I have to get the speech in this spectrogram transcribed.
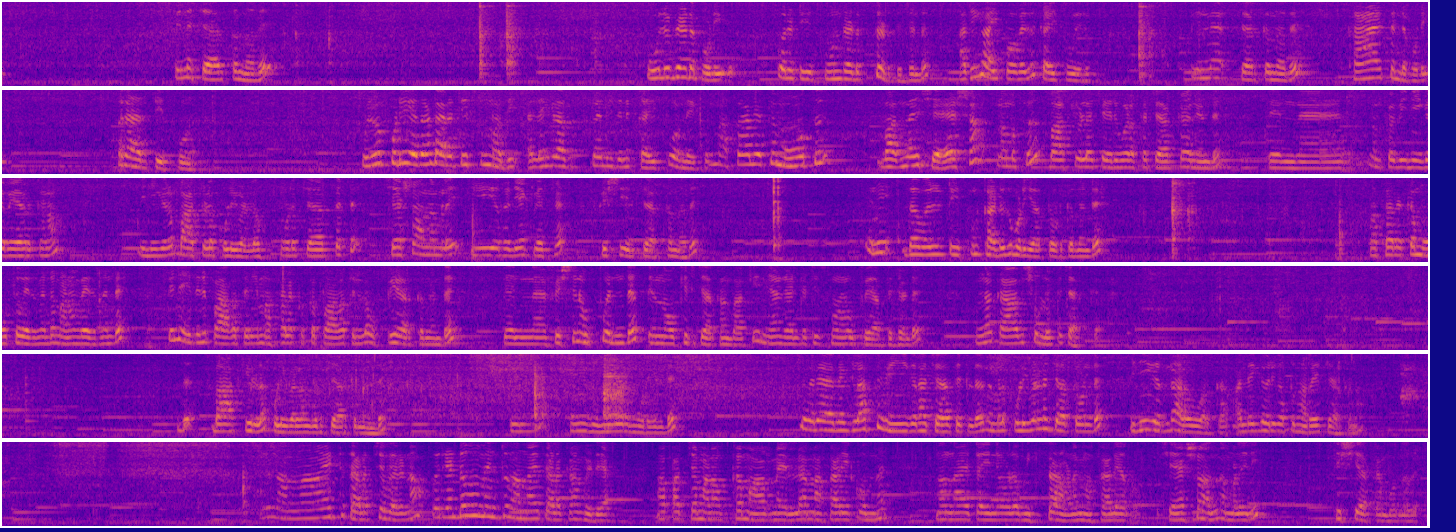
പിന്നെ ചേർക്കുന്നത് ഉലുവയുടെ പൊടി ഒരു ടീസ്പൂണിന്റെ അടുത്ത് എടുത്തിട്ടുണ്ട്. അധികമായി പോകരുത് കഴിപ്പ് വരും. പിന്നെ ചേർക്കുന്നത് കായത്തിന്റെ പൊടി ഒരു അര ടീസ്പൂണ്. ഉലുവപ്പൊടി ഏതാണ്ട് അര ടീസ്പൂൺ മതി. അല്ലെങ്കിൽ അത്രയും ഇതിന് കയ്പ്പ് വന്നേക്കും. മസാലയൊക്കെ മൂത്ത് വന്നതിന് ശേഷം നമുക്ക് ബാക്കിയുള്ള ചേരുവകളൊക്കെ ചേർക്കാനുണ്ട്. പിന്നെ നമുക്ക് വിനീഗർ ചേർക്കണം. വിനീഗറും ബാക്കിയുള്ള പുളിവെള്ളവും കൂടെ ചേർത്തിട്ട് ശേഷമാണ് നമ്മൾ ഈ റെഡിയാക്കി വെച്ച ഫിഷിൽ ചേർക്കുന്നത്. ഇനി ഇതാ ഒരു ടീസ്പൂൺ കടുക് പൊടി ചേർത്ത് കൊടുക്കുന്നുണ്ട്. മസാലയൊക്കെ മൂത്ത് വരുന്നുണ്ട് മണം വരുന്നുണ്ട്. പിന്നെ ഇതിന് പാകത്തിന് ഈ മസാലക്കൊക്കെ പാകത്തിലുള്ള ഉപ്പ് ചേർക്കുന്നുണ്ട്. പിന്നെ ഫിഷിന് ഉപ്പ് ഉണ്ട് നോക്കിയിട്ട് ചേർക്കണം ബാക്കി. ഞാൻ രണ്ട് ടീസ്പൂൺ ഉപ്പ് ചേർത്തിട്ടുണ്ട്. നിങ്ങൾക്ക് ആവശ്യമുള്ള ഉപ്പ് ചേർക്കുക. ഇത് ബാക്കിയുള്ള പുളിവെള്ളം കൂടി ചേർക്കുന്നുണ്ട്. പിന്നെ ഇനി വിനീഗറും കൂടിയുണ്ട്. ഇതുവരെ അര ഗ്ലാസ് വിനീഗറാണ് ചേർത്തിട്ടുള്ളത് നമ്മൾ പുളിവെള്ളം ചേർത്തുകൊണ്ട് വിനീഗറിന്റെ അളവ് കുറക്കാം. അല്ലെങ്കിൽ ഒരു കപ്പ് നിറയെ ചേർക്കണം. ഇത് നന്നായിട്ട് തിളച്ച് വരണം. ഒരു രണ്ട് മൂന്ന് മിനിറ്റ് നന്നായി തിളക്കാൻ വിടുക. ആ പച്ചമണമൊക്കെ മാറണം എല്ലാ മസാലയൊക്കെ ഒന്ന് നന്നായിട്ട് അതിനോട് മിക്സ് ആവണം. മസാല ശേഷമാണ് നമ്മളിനി ഫിഷ് ചേർക്കാൻ പോകുന്നത്.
